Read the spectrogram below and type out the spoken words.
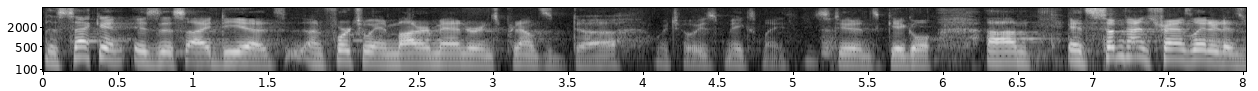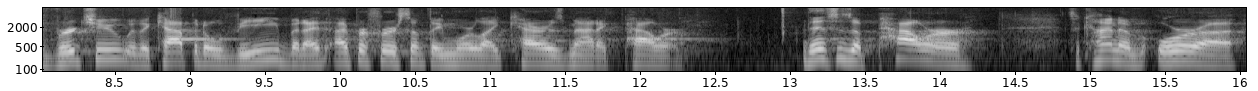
The second is this idea, unfortunately in modern Mandarin it's pronounced duh, which always makes my students giggle. Um, it's sometimes translated as virtue with a capital V, but I, I, prefer something more like charismatic power. This is a power, it's a kind of aura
